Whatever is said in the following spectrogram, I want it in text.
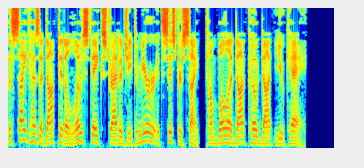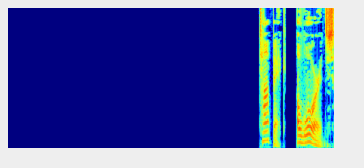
The site has adopted a low-stake strategy to mirror its sister site, tombola.co.uk. Awards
